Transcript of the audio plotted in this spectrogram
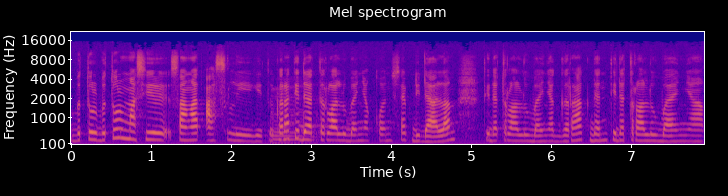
betul-betul masih sangat asli gitu hmm. karena tidak terlalu banyak konsep di dalam tidak terlalu banyak gerak dan tidak terlalu banyak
